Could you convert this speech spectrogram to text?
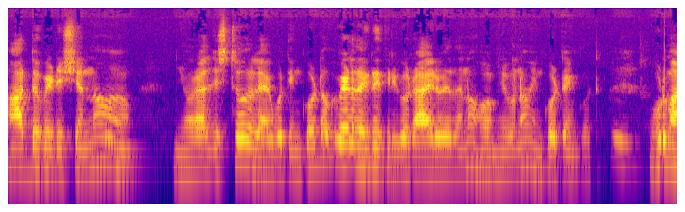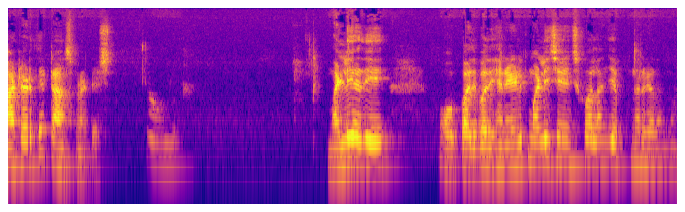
ఆర్థోపెడిషియన్ న్యూరాలజిస్ట్ లేకపోతే ఇంకోటో వీళ్ళ దగ్గరికి తిరిగి ఆయుర్వేదనో హోమియోనో ఇంకోటో ఇంకోటో. ఇప్పుడు మాట్లాడితే ట్రాన్స్ప్లాంటేషన్. మళ్ళీ అది ఓ పది పదిహేను ఏళ్ళకి మళ్ళీ చేయించుకోవాలని చెప్తున్నారు కదమ్మా.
